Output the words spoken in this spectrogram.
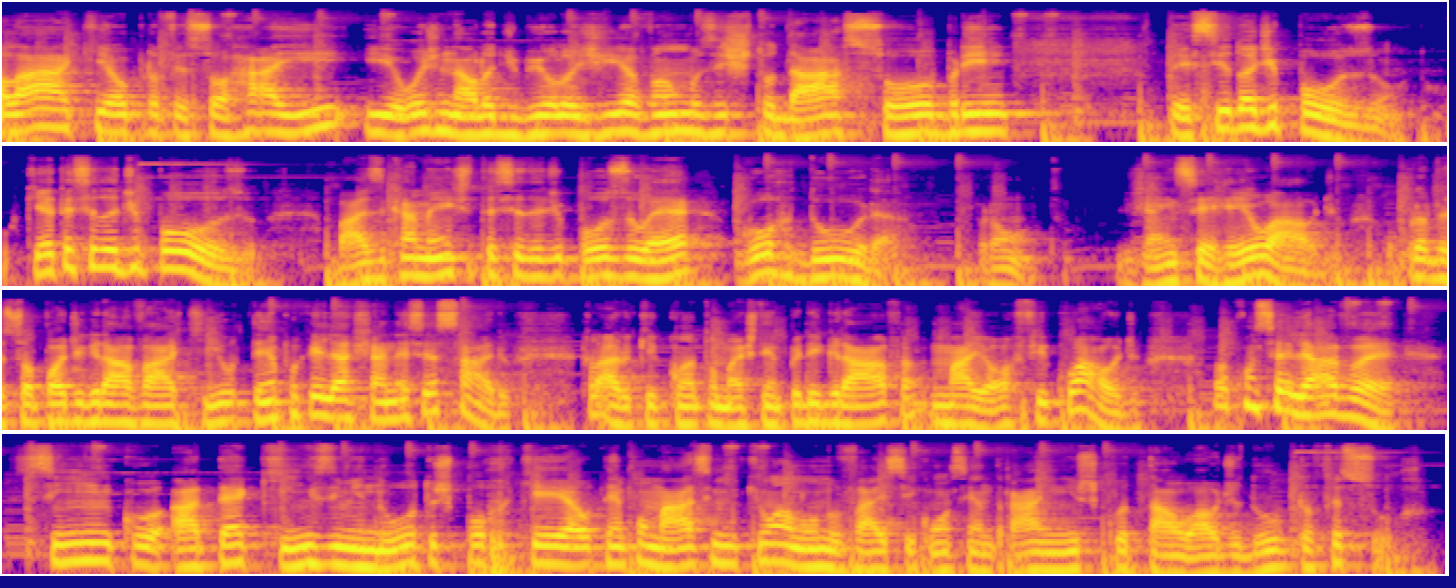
Olá, aqui é o professor Raí e hoje na aula de biologia vamos estudar sobre tecido adiposo. O que é tecido adiposo? Basicamente, tecido adiposo é gordura. Pronto. Já encerrei o áudio. O professor pode gravar aqui o tempo que ele achar necessário. Claro que quanto mais tempo ele grava, maior fica o áudio. O aconselhável é 5 até 15 minutos, porque é o tempo máximo que um aluno vai se concentrar em escutar o áudio do professor.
